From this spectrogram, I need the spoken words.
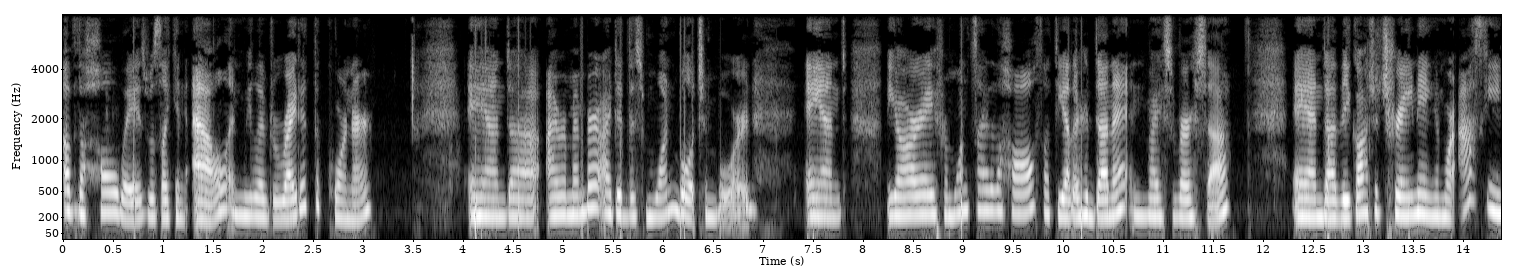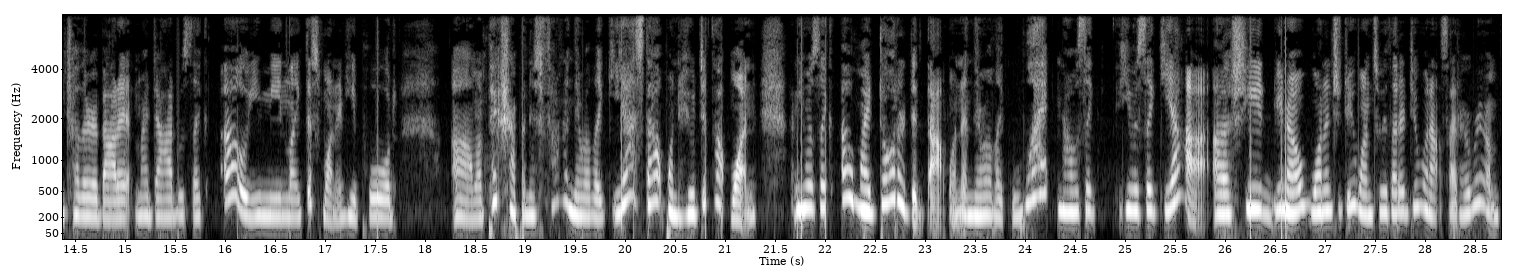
of the hallways was like an L, and we lived right at the corner. And uh, I remember I did this one bulletin board, and the RA from one side of the hall thought the other had done it, and vice versa. And uh, they got to training and were asking each other about it. And my dad was like, "Oh, you mean like this one?" And he pulled um, a picture up on his phone, and they were like, "Yes, that one. Who did that one?" And he was like, "Oh, my daughter did that one." And they were like, "What?" And I was like, "He was like, yeah, uh, she, you know, wanted to do one, so we let her do one outside her room."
